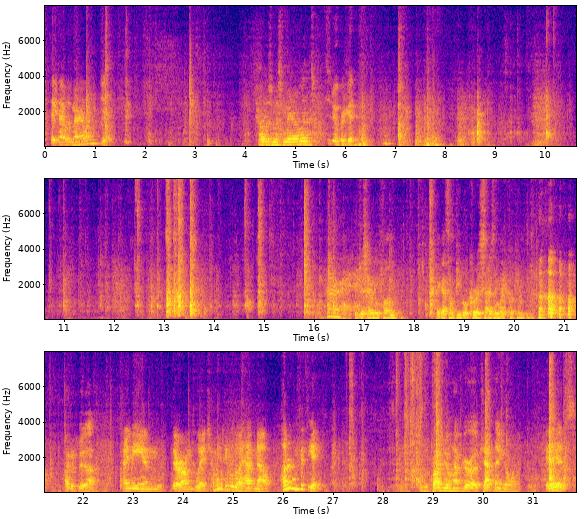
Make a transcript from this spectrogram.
Date night with Marilyn? Yep. How was Miss Marilyn? She's doing pretty good. Alright. We're just having fun. I got some people criticizing my cooking. I could do that. I mean, they're on Twitch. How many people do I have now? 158. I'm surprised you don't have your uh, chat thing going. It is.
